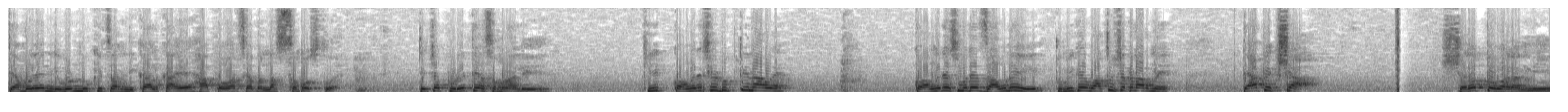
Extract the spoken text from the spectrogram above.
त्यामुळे निवडणुकीचा निकाल काय आहे हा पवार साहेबांना समजतोय. त्याच्या पुढे ते असं म्हणाले की काँग्रेस हे डुबती नाव आहे. काँग्रेसमध्ये जाऊनही तुम्ही काही वाचू शकणार नाही. त्यापेक्षा शरद पवारांनी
